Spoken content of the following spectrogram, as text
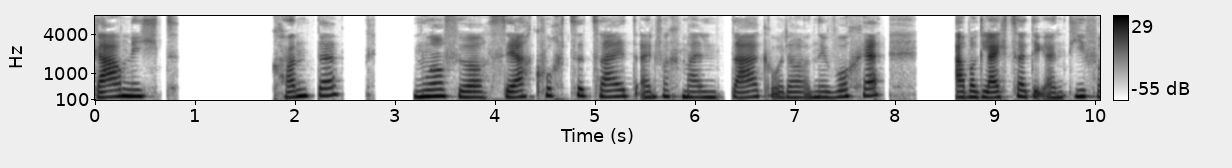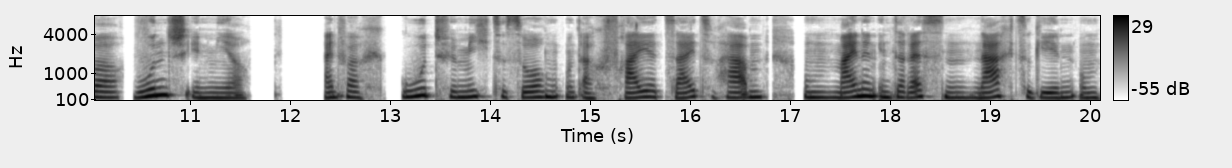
gar nicht konnte, nur für sehr kurze Zeit, einfach mal einen Tag oder eine Woche, aber gleichzeitig ein tiefer Wunsch in mir, einfach gut für mich zu sorgen und auch freie Zeit zu haben, um meinen Interessen nachzugehen, um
